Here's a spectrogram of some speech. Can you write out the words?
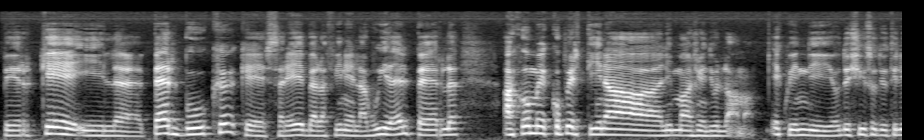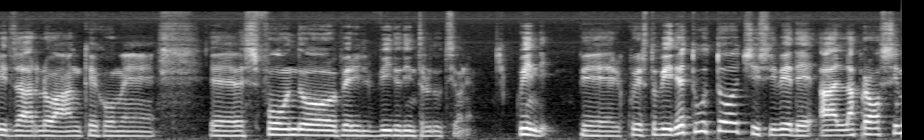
Perché il Perl Book, che sarebbe alla fine la guida del Perl, ha come copertina l'immagine di un lama e quindi ho deciso di utilizzarlo anche come eh, sfondo per il video di introduzione. Quindi per questo video è tutto, ci si vede alla prossima.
